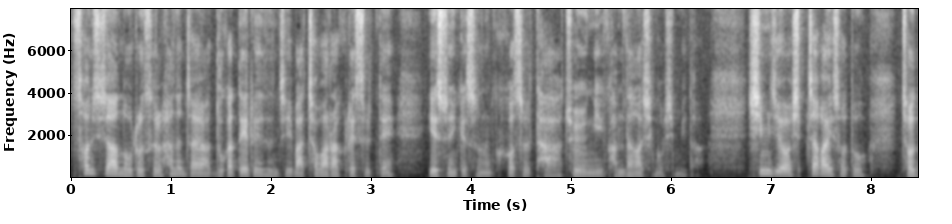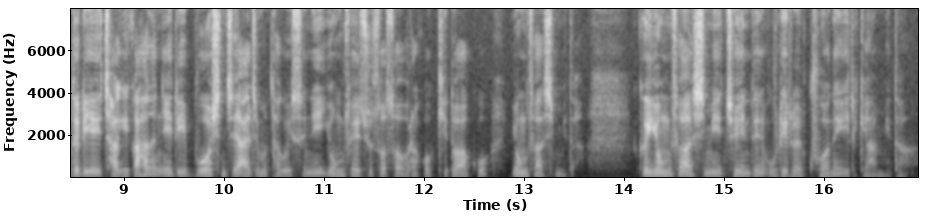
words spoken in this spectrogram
선지자 노릇을 하는 자야 누가 때리든지 맞춰봐라 그랬을 때 예수님께서는 그것을 다 조용히 감당하신 것입니다. 심지어 십자가에서도 저들이 자기가 하는 일이 무엇인지 알지 못하고 있으니 용서해 주소서라고 기도하고 용서하십니다. 그 용서하심이 죄인된 우리를 구원에 이르게 합니다.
